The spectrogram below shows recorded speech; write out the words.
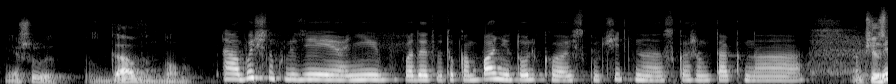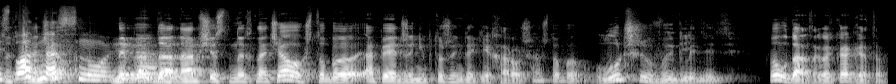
смешивают с говном. А обычных людей, они попадают в эту компанию только исключительно, скажем так, на бесплатной начал... основе. На, да. да, на общественных началах, чтобы, опять же, не потому что они такие хорошие, а чтобы лучше выглядеть ну да, как это?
